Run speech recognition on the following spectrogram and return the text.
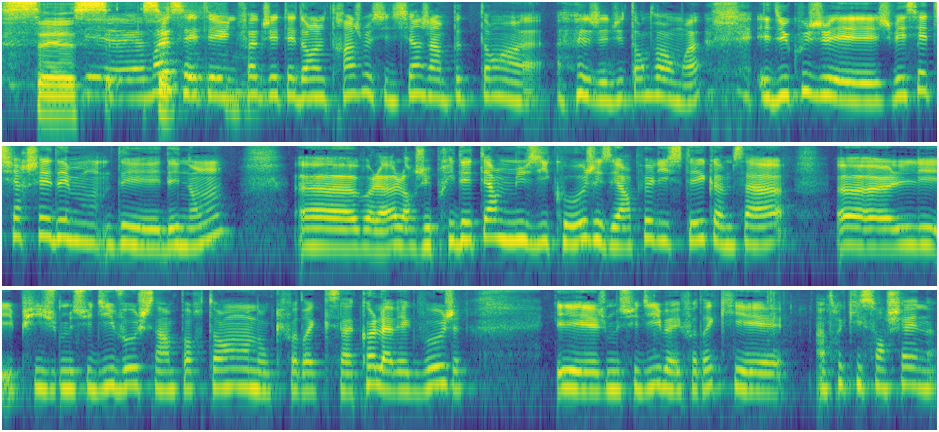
ce, ce euh, moi c'était une fois que j'étais dans le train je me suis dit tiens j'ai un peu de temps j'ai du temps devant moi. Et du coup je vais je vais essayer de chercher des des, des noms. Voilà alors j'ai pris des termes musicaux je les ai un peu listés comme ça. Les, et puis je me suis dit Vosges c'est important donc il faudrait que ça colle avec Vosges. Et je me suis dit bah il faudrait qu'il y ait un truc qui s'enchaîne,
